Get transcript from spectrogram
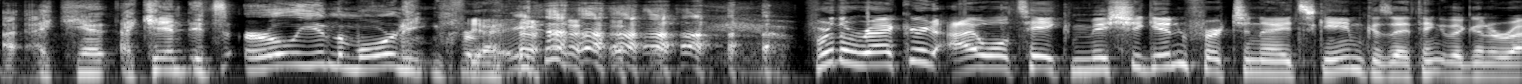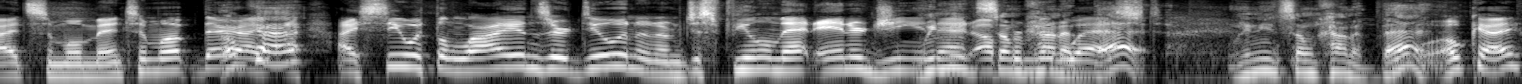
I, I can't I can't it's early in the morning for me. For the record, I will take Michigan for tonight's game because I think they're going to ride some momentum up there. I- Okay. I, I see what the Lions are doing, and I'm just feeling that energy in we that need upper some kind Midwest. of bet. We need some kind of bet. Okay,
